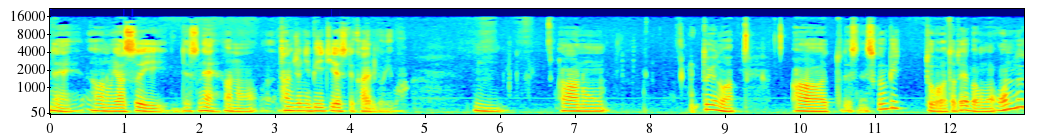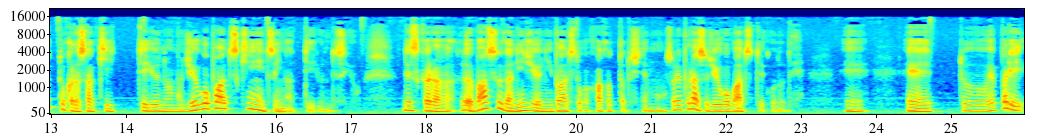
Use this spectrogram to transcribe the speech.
ねあの安いですねあの単純に BTS で帰るよりは。うん、あのというのはあとですねスクンビットは例えばもうオンヌットから先っていうのはもう15バーツ均一になっているんですよ。ですから例えばバスが22バーツとかかかったとしてもそれプラス15バーツっていうことで、えーえー、っとやっぱり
